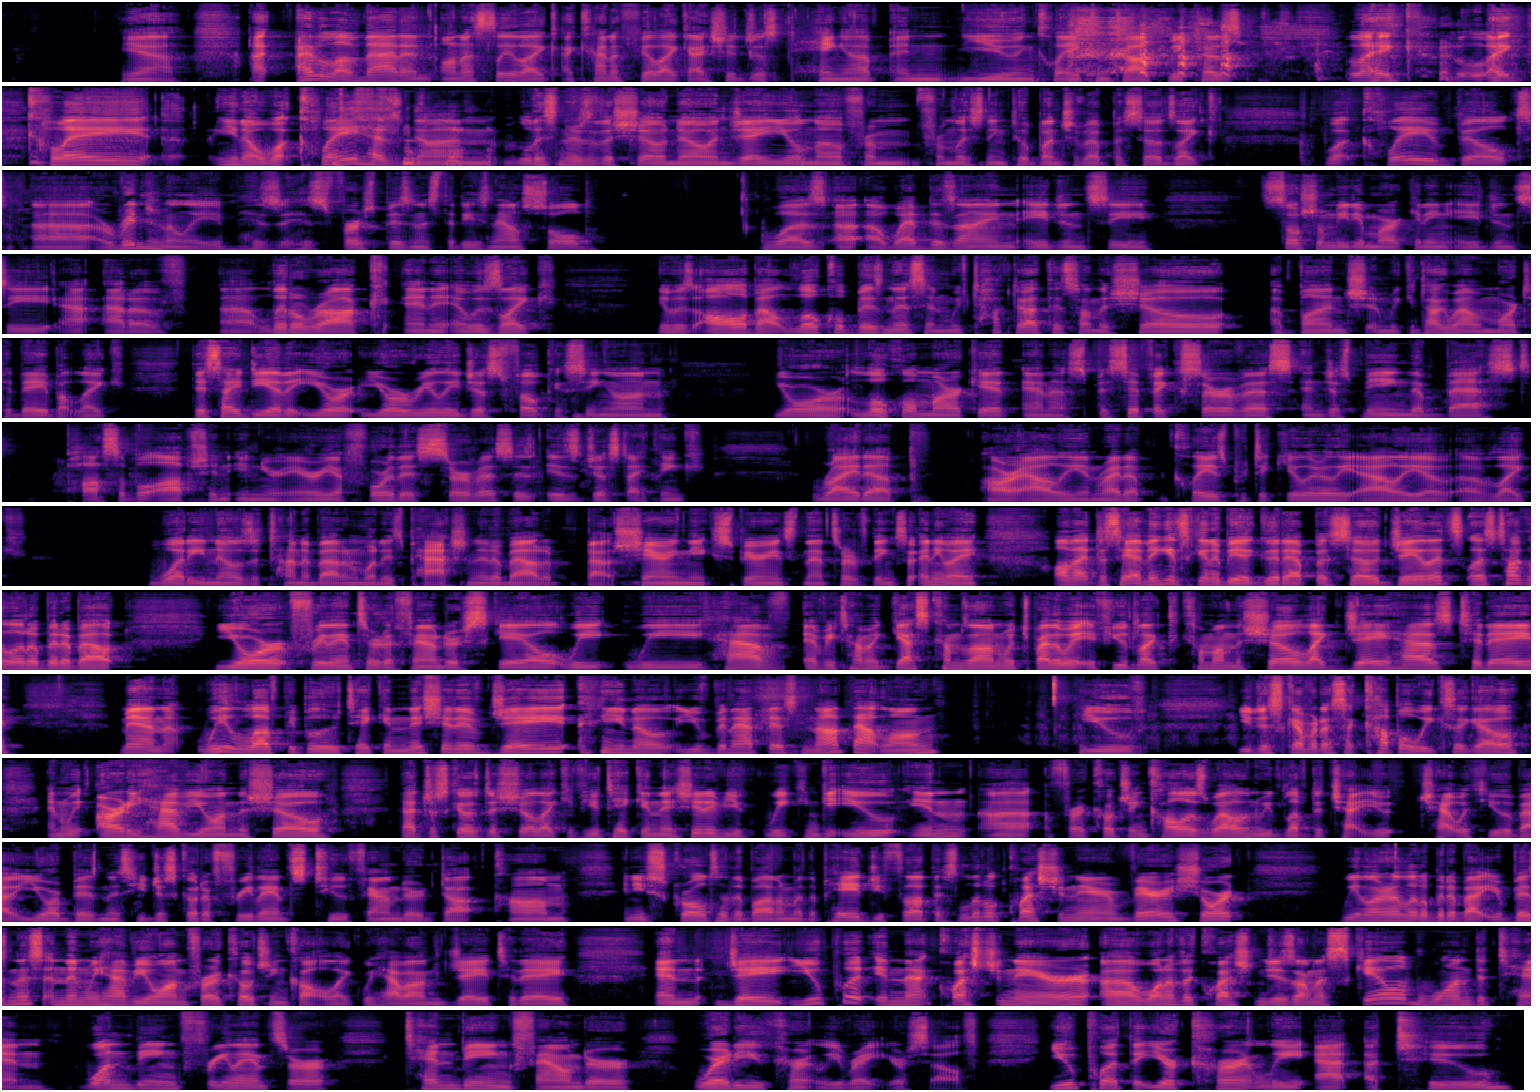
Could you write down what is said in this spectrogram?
Yeah. I, I love that. And honestly, like I kind of feel like I should just hang up and you and Clay can talk because like like Clay, uh, you know, what Clay has done, listeners of the show know, and Jay, you'll know from from listening to a bunch of episodes, like what Clay built uh originally, his his first business that he's now sold was a, a web design agency, social media marketing agency out of uh, Little Rock, and it, it was like it was all about local business. And we've talked about this on the show a bunch, and we can talk about it more today. But like this idea that you're you're really just focusing on your local market and a specific service, and just being the best possible option in your area for this service is, is just I think right up our alley and right up Clay's particularly alley of, of like what he knows a ton about and what he's passionate about about sharing the experience and that sort of thing. So anyway, all that to say, I think it's going to be a good episode. Jay, let's let's talk a little bit about your freelancer to founder scale. We we have every time a guest comes on, which by the way, if you'd like to come on the show like Jay has today, man, we love people who take initiative. Jay, you know, you've been at this not that long. You've you discovered us a couple weeks ago and we already have you on the show that just goes to show like if you take initiative you, we can get you in uh, for a coaching call as well and we'd love to chat you chat with you about your business you just go to freelance2founder.com and you scroll to the bottom of the page you fill out this little questionnaire very short we learn a little bit about your business and then we have you on for a coaching call like we have on jay today and jay you put in that questionnaire uh, one of the questions is on a scale of 1 to 10 1 being freelancer 10 being founder where do you currently rate yourself you put that you're currently at a 2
